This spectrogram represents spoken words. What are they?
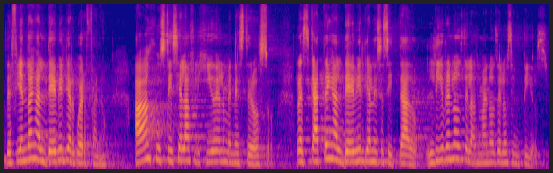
Defiendan al débil y al huérfano. Hagan justicia al afligido y al menesteroso. Rescaten al débil y al necesitado. Líbrenlos de las manos de los impíos.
